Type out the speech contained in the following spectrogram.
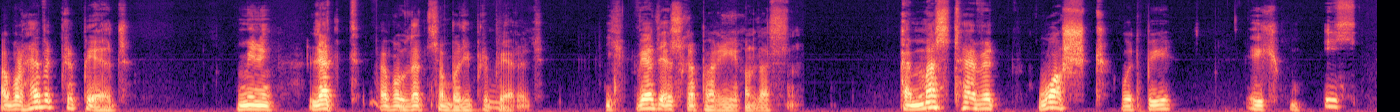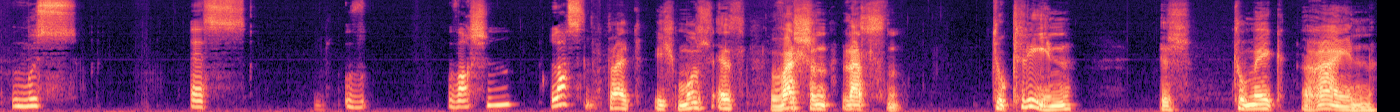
I will have it prepared. Meaning let I will let somebody prepare it. Ich werde es reparieren lassen. I must have it washed would be ich Ich muss es waschen lassen. right. Ich muss es waschen lassen. To clean is to make rein.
